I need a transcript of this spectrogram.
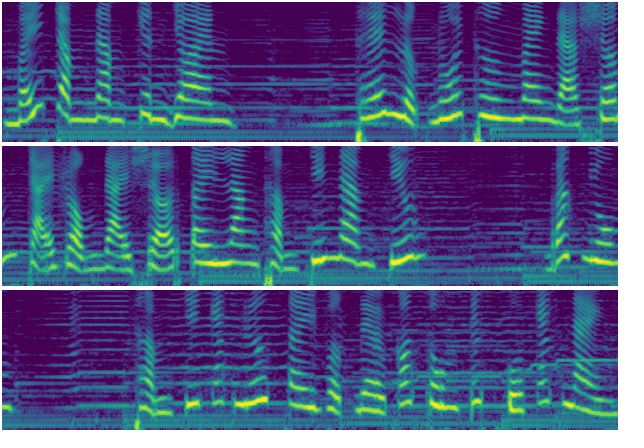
Mấy trăm năm kinh doanh, Thế lực núi Thương Mang đã sớm trải rộng đại sở Tây Lăng, thậm chí Nam Chiếu, Bắc Nhung. Thậm chí các nước Tây Vực đều có tung tích của các nàng.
